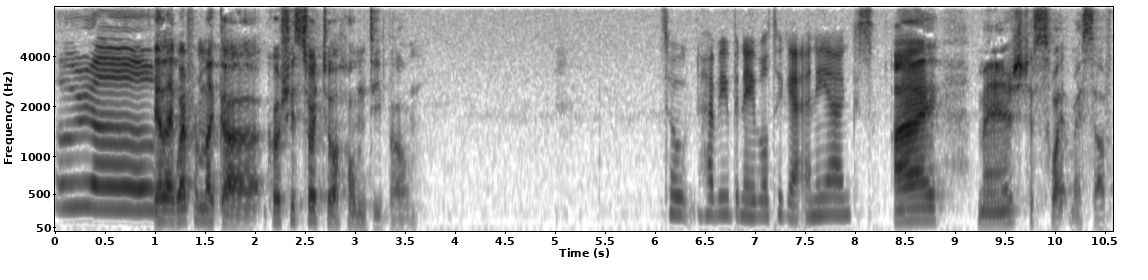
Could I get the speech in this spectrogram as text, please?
Oh no. Yeah, like went from like a grocery store to a Home Depot. So, have you been able to get any eggs? I managed to swipe myself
